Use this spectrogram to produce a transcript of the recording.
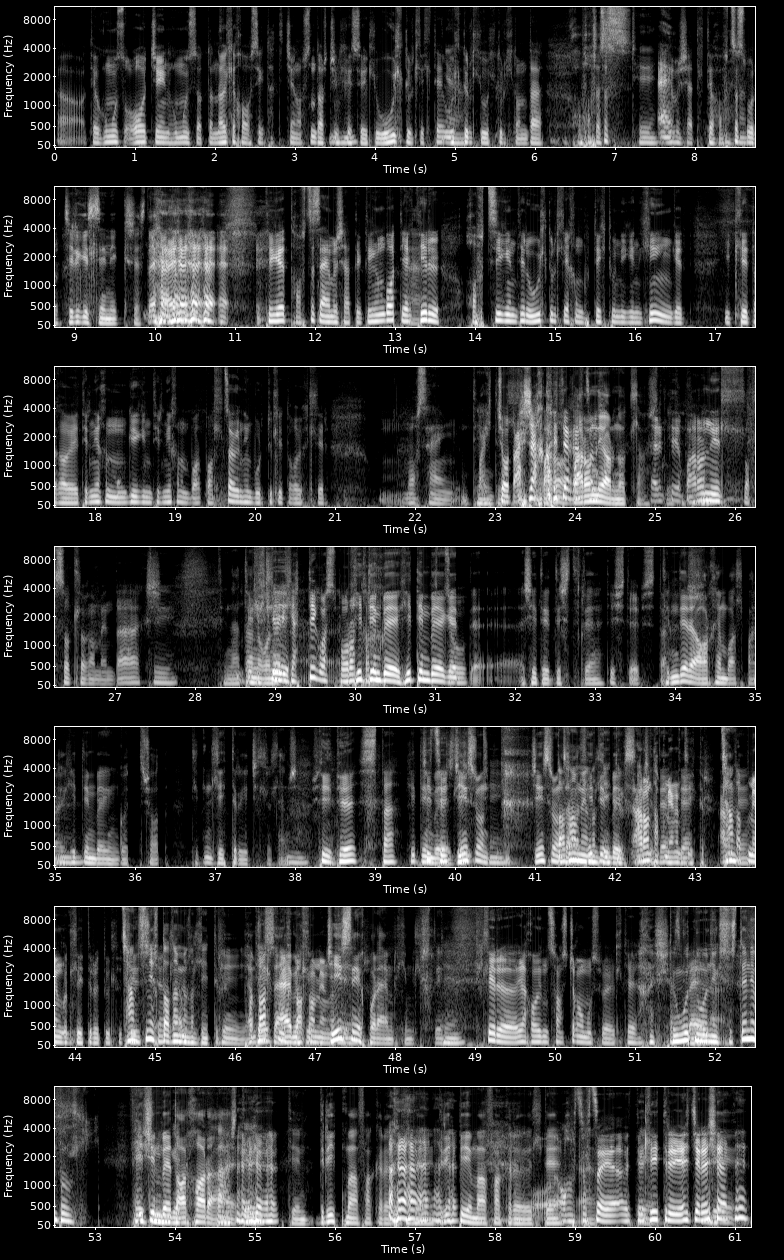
тэг хүмүүс ууж гин хүмүүс одоо нойлынхоо усыг татж гин усанд орж ирэхээс илүү үйлдвэрлэл те үйлдвэрлэл үйлдвэрлэл дундаа хувцас амар шадаг те хувцас бүр зэрэг хэлсэн нэг гişээс те. Тэгээд хувцас амар шадаг. Тэгэнгუут яг тэр хувцсыг нь тэр үйлдвэрлэлийнхэн бүтээгдэхүүнийг нь хин ингээд идлээд байгаа вэ? Тэрнийх нь мөнгийг нь тэрнийх нь болцоог нь хэн бүрдүүлээд байгаа вэ гэхэлэр муу сайн баячууд ашаахгүй барууны орнууд л байгаа шүү дээ. Барууны л улсууд л байгаа юм байна да. Тэг надад нөгөө хятадыг бас буруутгах хит юм бэ хит юм бэ гэд шийдээд шүү дээ. Тийм шүү дээ. Тэрэн дээр орох юм бол бараг хит юм бэ гингөт шууд тэдэн литр гэж хэлвэл аимшиг. Тий, тий. Ста. Хэд юм бэ? Жинс руу жинс руу заа хэд юм бэ? 15000 литр. 15000 литр л. Цамцных 7000 литр. Подолс амар. Жинсних бүр амар их юм л шүү дээ. Тэгэхээр яг энэ сонсож байгаа хүмүүс байвал тий. Тэнгүүд нөгөө нэг sustainable fashion бед орохоор тийм drip motherfucker drip motherfucker байл тий. Оо цуцаа литр яаж яриа шаа тий.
